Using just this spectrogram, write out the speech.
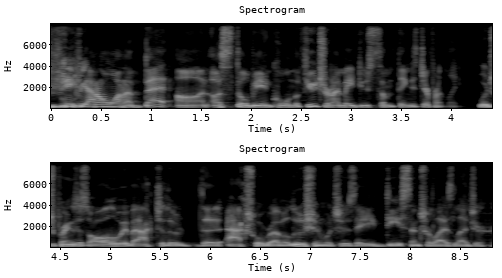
maybe I don't want to bet on us still being cool in the future, and I may do some things differently." Which brings us all the way back to the, the actual revolution, which is a decentralized ledger.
